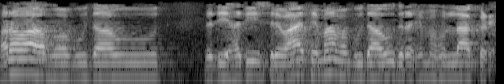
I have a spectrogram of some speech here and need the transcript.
رواه ابو داود د دې حدیث روایت امام ابو داود رحمه الله کړه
